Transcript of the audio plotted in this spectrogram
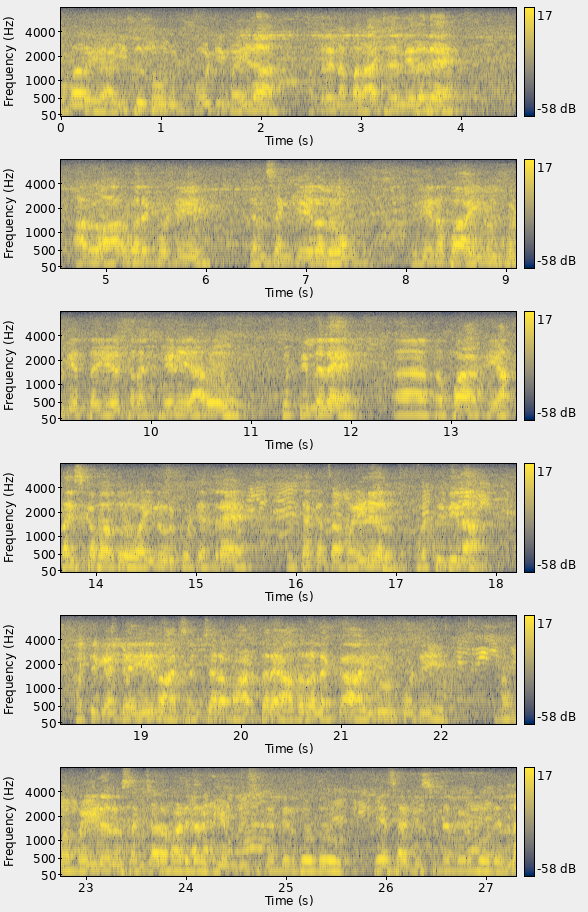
ಸುಮಾರು ಐದು ನೂರು ಕೋಟಿ ಮಹಿಳಾ ಅಂದರೆ ನಮ್ಮ ರಾಜ್ಯದಲ್ಲಿ ಇರದೆ ಆರು ಆರೂವರೆ ಕೋಟಿ ಜನಸಂಖ್ಯೆ ಇರೋದು. ಇದೇನಪ್ಪ ಐನೂರು ಕೋಟಿ ಅಂತ ಹೇಳ್ತಾರೆ ಅಂತ ಹೇಳಿ ಯಾರು ಗೊತ್ತಿಲ್ಲದೆ ತಪ್ಪಾಗಿ ಅರ್ಥೈಸ್ಕೋಬಾರ್ದು. ಐನೂರು ಕೋಟಿ ಅಂದರೆ ಇರ್ತಕ್ಕಂಥ ಮಹಿಳೆಯರು ಪ್ರತಿದಿನ, ಪ್ರತಿ ಗಂಟೆ ಏನು ಸಂಚಾರ ಮಾಡ್ತಾರೆ, ಅದರ ಲೆಕ್ಕ ಐನೂರು ಕೋಟಿ ನಮ್ಮ ಮಹಿಳೆಯರು ಸಂಚಾರ ಮಾಡಿದ್ದಾರೆ. ಬಿ ಎಂ ಟಿ ಸಿನಲ್ಲಿರ್ಬೋದು ಕೆ ಎಸ್ ಆರ್ ಟಿ ಸಿನಲ್ಲಿರ್ಬೋದು ಎಲ್ಲ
